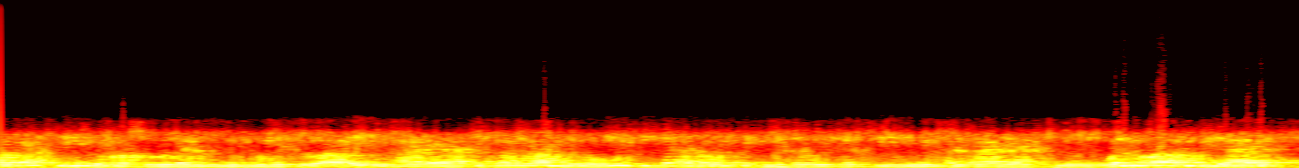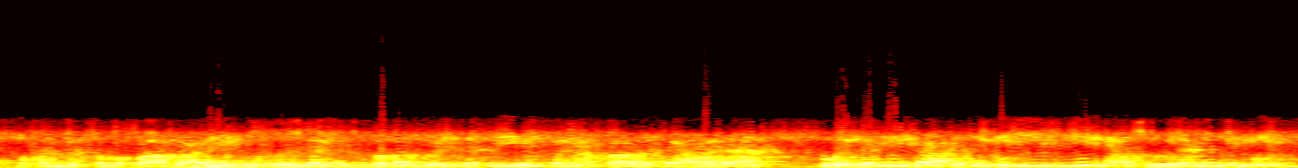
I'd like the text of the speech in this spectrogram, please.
وابعث فيهم رسولا منهم يتلو عليهم آياتك ويعلمهم الكتاب والحكمة ويزكيهم الآيات. والمراد بذلك محمد صلى الله عليه وسلم وقد بعث فيهم كما قال تعالى هو الذي بعث الأميين رسولا منهم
